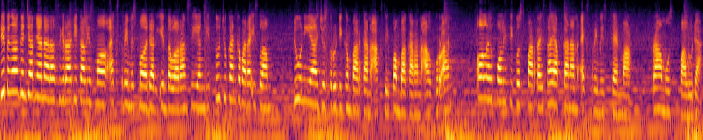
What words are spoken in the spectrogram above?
Di tengah gencarnya narasi radikalisme, ekstremisme, dan intoleransi yang ditujukan kepada Islam, dunia justru dikemparkan aksi pembakaran Al-Quran oleh politikus partai sayap kanan ekstremis Denmark, Ramus Paludan.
